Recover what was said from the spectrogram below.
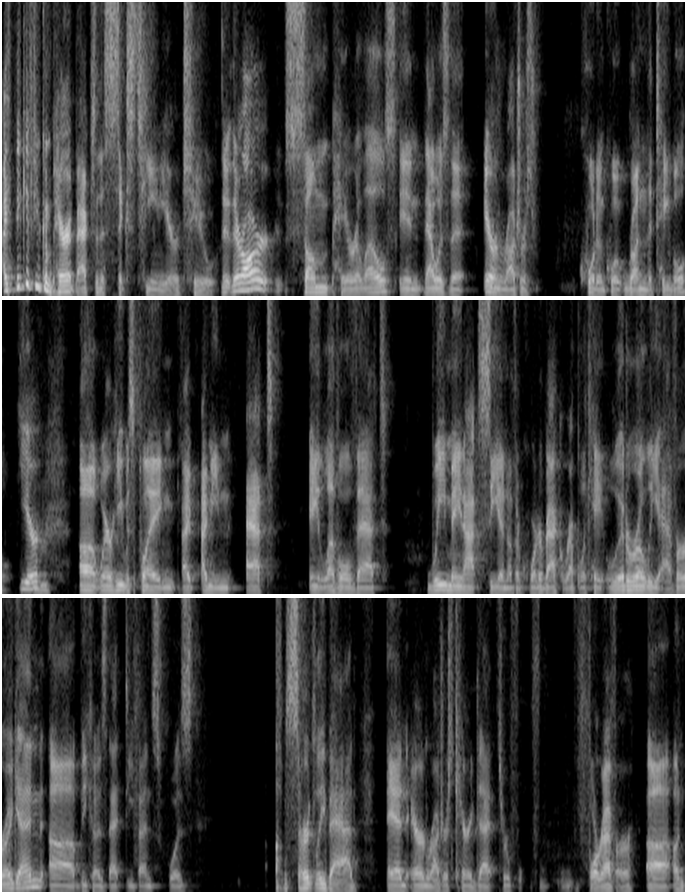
I think if you compare it back to the 16 year too, there, there are some parallels in that was the Aaron Rodgers quote unquote run the table year, mm-hmm. uh, where he was playing, I, I mean, at a level that we may not see another quarterback replicate literally ever again, uh, because that defense was absurdly bad. And Aaron Rodgers carried that through f- forever uh, un-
